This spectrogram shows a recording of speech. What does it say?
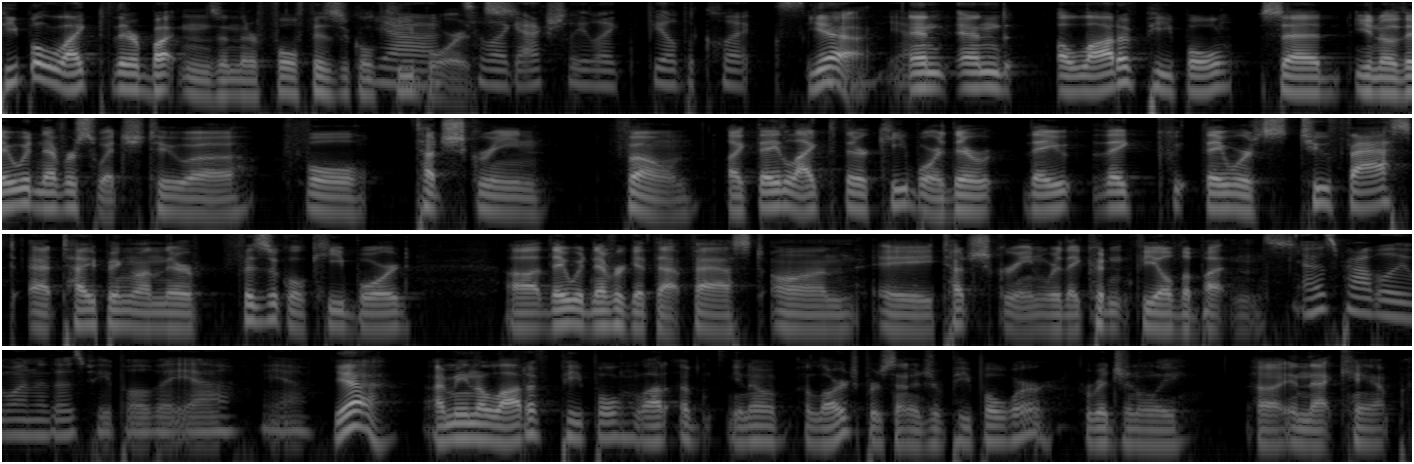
people liked their buttons and their full physical yeah, keyboards. to like actually like feel the clicks. Yeah. yeah. And and a lot of people said, you know, they would never switch to a full touchscreen phone. Like they liked their keyboard. They they they they were too fast at typing on their physical keyboard. Uh, they would never get that fast on a touchscreen where they couldn't feel the buttons. I was probably one of those people, but yeah, yeah. Yeah, I mean, a lot of people, a lot of you know, a large percentage of people were originally uh, in that camp.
